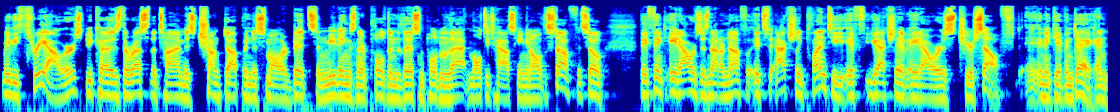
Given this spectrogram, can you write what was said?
maybe three hours because the rest of the time is chunked up into smaller bits and meetings and they're pulled into this and pulled into that, multitasking and all the stuff. And so they think eight hours is not enough. It's actually plenty if you actually have eight hours to yourself in a given day. And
